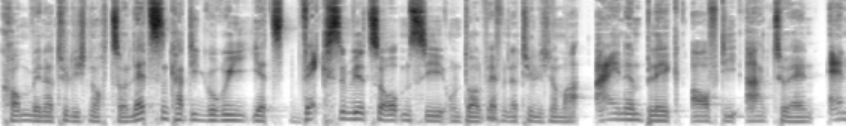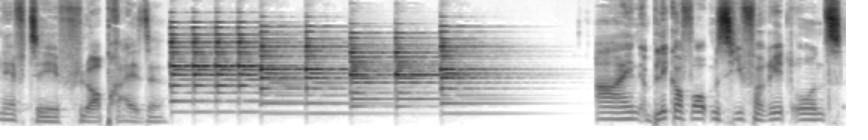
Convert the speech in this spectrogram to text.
kommen wir natürlich noch zur letzten Kategorie. Jetzt wechseln wir zur OpenSea und dort werfen wir natürlich nochmal einen Blick auf die aktuellen NFC-Floorpreise. Ein Blick auf OpenSea verrät uns,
